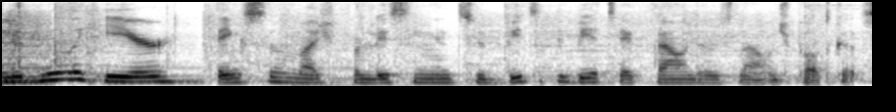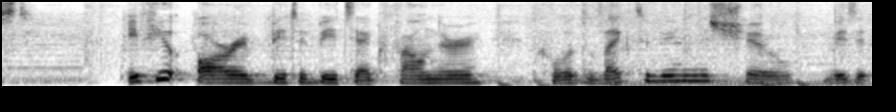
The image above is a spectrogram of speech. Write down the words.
Liudmila here. Thanks so much for listening to B2B Tech Founders Lounge podcast. If you are a B2B tech founder who would like to be on the show, visit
